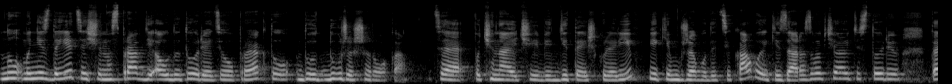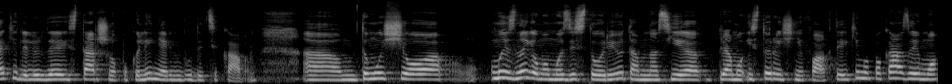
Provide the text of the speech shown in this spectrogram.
Ну мені здається, що насправді аудиторія цього проекту ду- дуже широка. Це починаючи від дітей школярів, яким вже буде цікаво, які зараз вивчають історію, так і для людей старшого покоління він буде цікавим. Ем, тому що ми знайомимо з історією. Там у нас є прямо історичні факти, які ми показуємо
